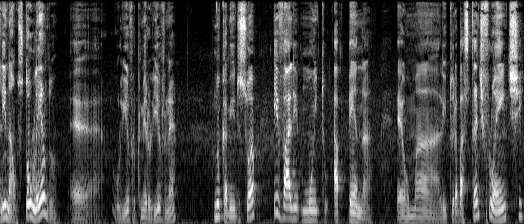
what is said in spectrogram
Li não, estou lendo é, o livro, o primeiro livro, né? No Caminho de Swan e vale muito a pena. É uma leitura bastante fluente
